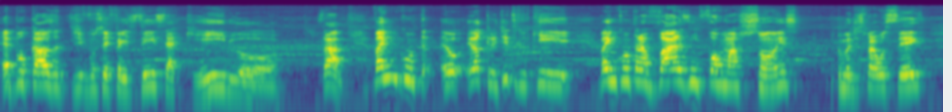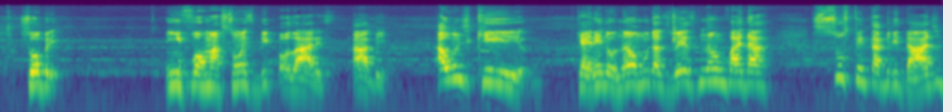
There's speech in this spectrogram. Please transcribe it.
É por causa de você fez isso e aquilo. Sabe? Vai encontrar. Eu, eu acredito que vai encontrar várias informações, como eu disse para vocês, sobre informações bipolares, sabe? Aonde que, querendo ou não, muitas vezes não vai dar sustentabilidade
